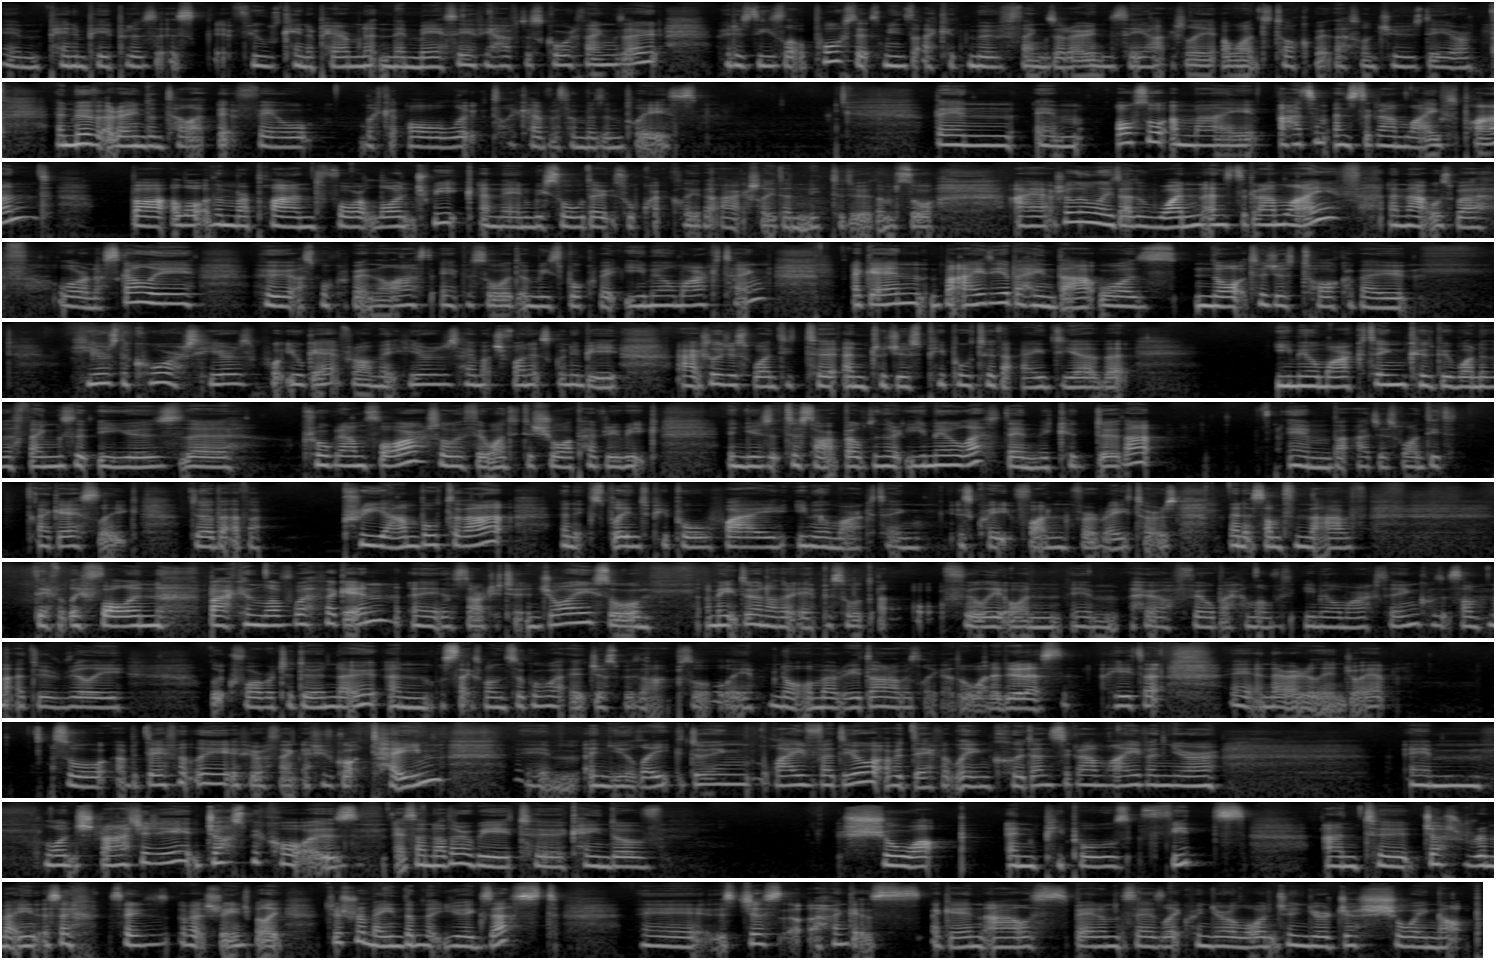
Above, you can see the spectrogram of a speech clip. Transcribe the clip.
um, pen and paper is it's, it feels kind of permanent and then messy if you have to score things out. Whereas these little post-its means that I could move things around and say, actually, I want to talk about this on Tuesday, or and move it around until it felt like it all looked like everything was in place. Then um, also on my I had some Instagram lives planned, but a lot of them were planned for launch week and then we sold out so quickly that I actually didn't need to do them. So I actually only did one Instagram live and that was with Lorna Scully, who I spoke about in the last episode, and we spoke about email marketing. Again, my idea behind that was not to just talk about here's the course, here's what you'll get from it, here's how much fun it's going to be. I actually just wanted to introduce people to the idea that email marketing could be one of the things that they use the program for. So if they wanted to show up every week and use it to start building their email list, then they could do that. Um, but I just wanted to, I guess, like do a bit of a preamble to that and explain to people why email marketing is quite fun for writers and it's something that I've definitely fallen back in love with again uh, and started to enjoy. So I might do another episode uh, fully on um, how I fell back in love with email marketing because it's something that I do really look forward to doing now. And six months ago, it just was absolutely not on my radar. I was like, I don't want to do this. I hate it, uh, and now I really enjoy it. So I would definitely, if you're think if you've got time, um, and you like doing live video, I would definitely include Instagram Live in your um launch strategy just because it's another way to kind of show up in people's feeds and to just remind it sounds a bit strange but like just remind them that you exist. Uh, it's just i think it's again alice benham that says like when you're launching you're just showing up.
